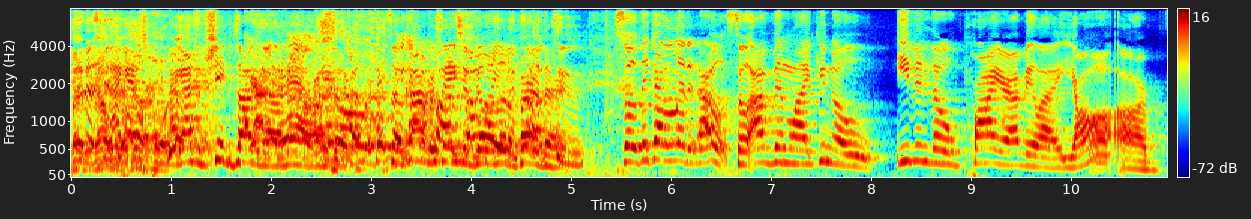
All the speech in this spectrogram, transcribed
let it out I got. I got some shit to talk about now. let it. So, so They gotta find conversations go a little to further. to. So they gotta let it out. So I've been like, you know, even though prior I'd be like, y'all are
